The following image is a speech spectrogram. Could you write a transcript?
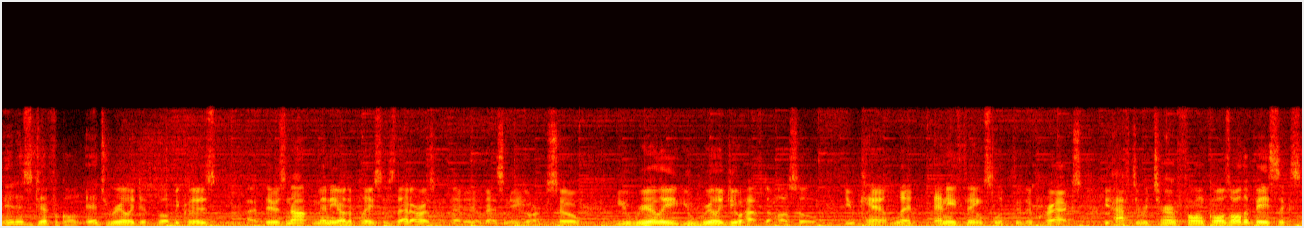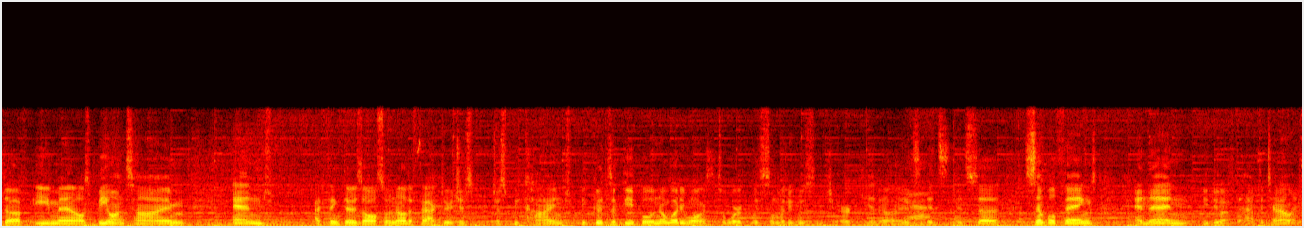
It is difficult. It's really difficult because uh, there's not many other places that are as competitive as New York. So you really, you really do have to hustle. You can't let anything slip through the cracks. You have to return phone calls, all the basic stuff, emails, be on time, and I think there's also another factor. Just, just be kind, be good to people. Nobody wants to work with somebody who's a jerk. You know, it's, it's, it's uh, simple things, and then you do have to have the talent.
